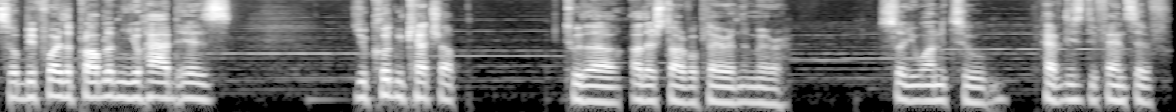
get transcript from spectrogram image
So before the problem you had is you couldn't catch up to the other Starvo player in the mirror. So you wanted to have these defensive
